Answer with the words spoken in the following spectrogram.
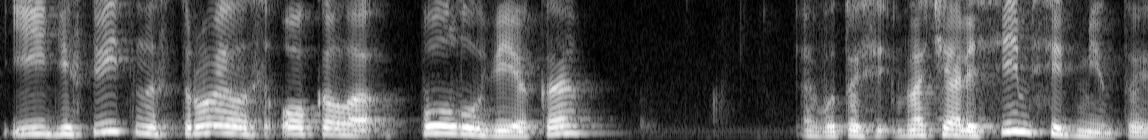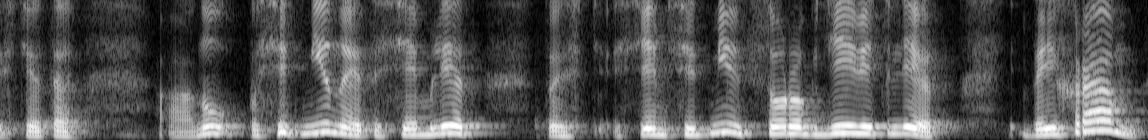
и действительно строилось около полувека, вот, то есть в начале 7 седмин, то есть это, а, ну, седмина это 7 лет, то есть 7 седмин 49 лет. Да и храм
